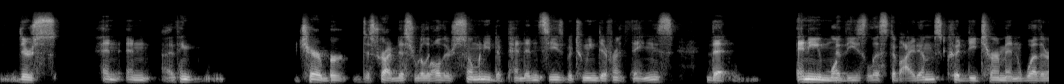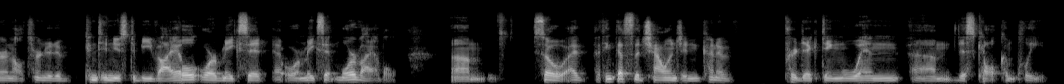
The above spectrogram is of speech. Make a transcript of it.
there's and and I think Chair Burt described this really well. There's so many dependencies between different things that any one of these list of items could determine whether an alternative continues to be viable or makes it or makes it more viable. Um, so I, I think that's the challenge in kind of predicting when um, this can all complete.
